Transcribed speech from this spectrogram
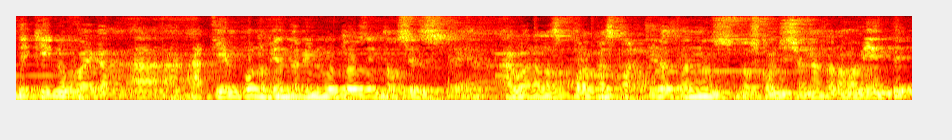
de quien no juega a, a tiempo 90 minutos. Entonces, eh, ahora las propias partidas van nos, nos condicionando nuevamente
